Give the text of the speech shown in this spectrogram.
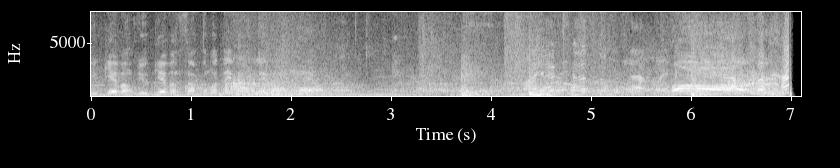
You give them, you give them something. What they want? They want more. My ex-husband was that way. Oh!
